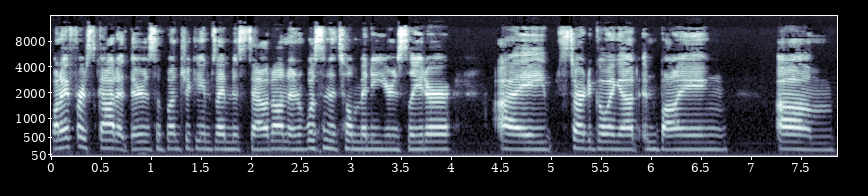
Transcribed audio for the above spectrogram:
when I first got it, there's a bunch of games I missed out on, and it wasn't until many years later I started going out and buying um,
